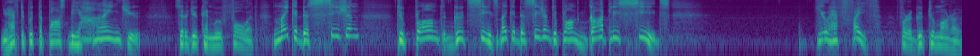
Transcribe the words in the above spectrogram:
You have to put the past behind you so that you can move forward. Make a decision to plant good seeds, make a decision to plant godly seeds. You have faith for a good tomorrow.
